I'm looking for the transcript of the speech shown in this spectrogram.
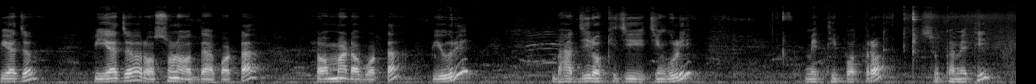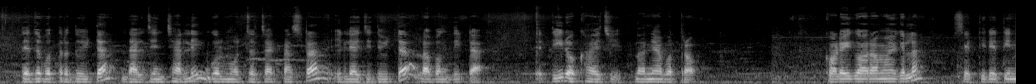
ପିଆଜ ପିଆଜ ରସୁଣ ଅଦା ବଟା ଟମାଟୋ ବଟା ପିଉରି ଭାଜି ରଖିଛି ଚିଙ୍ଗୁଡ଼ି ମେଥି ପତ୍ର ଶୁଖା ମେଥି ତେଜପତ୍ର ଦୁଇଟା ଡାଲଚିନି ଛାଲି ଗୋଲମରିଚ ଚାରି ପାଞ୍ଚଟା ଇଲାଇଚି ଦୁଇଟା ଲବଙ୍ଗ ଦୁଇଟା ଏତିକି ରଖାହେଇଛି ଧନିଆ ପତ୍ର কড়াই গরম হয়ে গেল সেটিতে তিন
